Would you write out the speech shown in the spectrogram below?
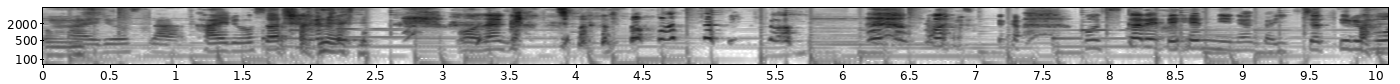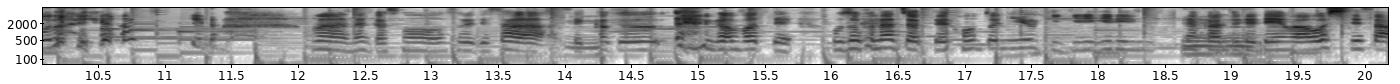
うん。カエルをさカエルをさ もうなんかちょっと本当にもうなんかもう疲れて変になんか言っちゃってるモードになってけどまあなんかそうそれでさうん。せっかく 頑張って遅くなっちゃって本当に勇気ギリギリな感じで電話をしてさ、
